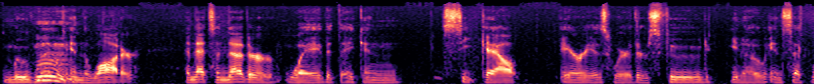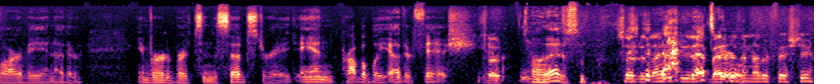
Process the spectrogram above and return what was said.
movement hmm. in the water, and that's another way that they can seek out areas where there's food, you know, insect larvae and other invertebrates in the substrate, and probably other fish. So know. Oh, that is. So do they do that better cool. than other fish do?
